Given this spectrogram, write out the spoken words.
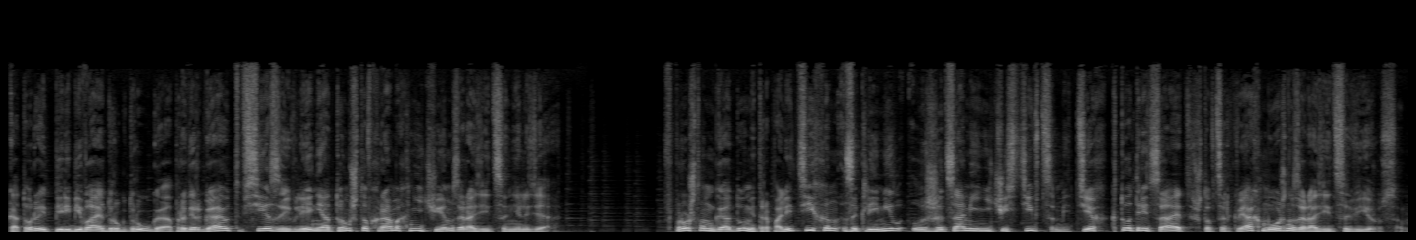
которые, перебивая друг друга, опровергают все заявления о том, что в храмах ничем заразиться нельзя. В прошлом году митрополит Тихон заклеймил лжецами и нечестивцами тех, кто отрицает, что в церквях можно заразиться вирусом.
